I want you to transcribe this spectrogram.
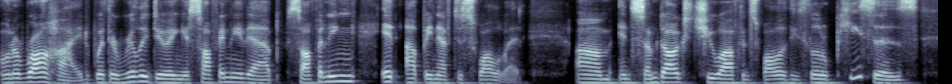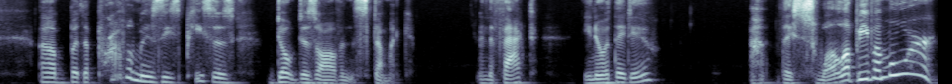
on a rawhide, what they're really doing is softening it up, softening it up enough to swallow it. Um, and some dogs chew off and swallow these little pieces. Uh, but the problem is these pieces don't dissolve in the stomach. And the fact, you know what they do? Uh, they swell up even more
